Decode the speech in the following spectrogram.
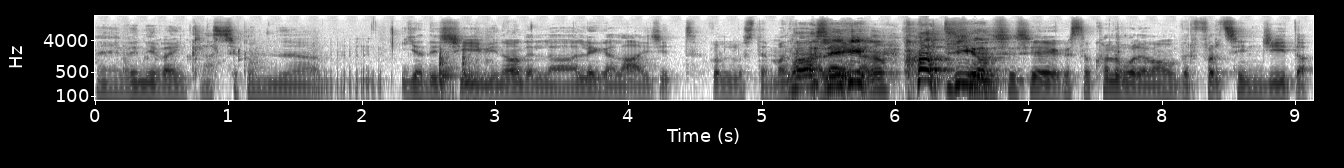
eh, veniva in classe con ehm, gli adesivi, no? Della Legalize It, con lo stemma della No, sì? Lega, no? Oddio! Sì, sì, sì, questo qua lo volevamo per forza in gita.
